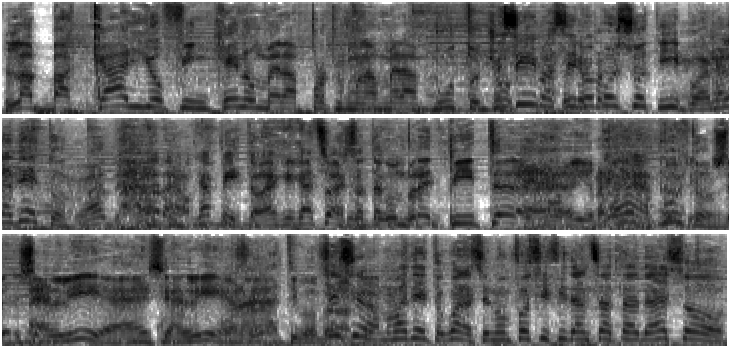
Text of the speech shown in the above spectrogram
la baccaglio finché non me la proprio me la, me la butto giù. Eh sì, ma sei proprio il suo tipo, eh, me l'ha detto. Vabbè, vabbè, ho capito, eh, che cazzo è stata con Brad Pitt? Eh, Eh, appunto. s- Siamo lì, eh, siamo lì, è un attimo. Sì, sì, proprio. Ma mi ha detto, guarda, se non fossi fidanzata adesso.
